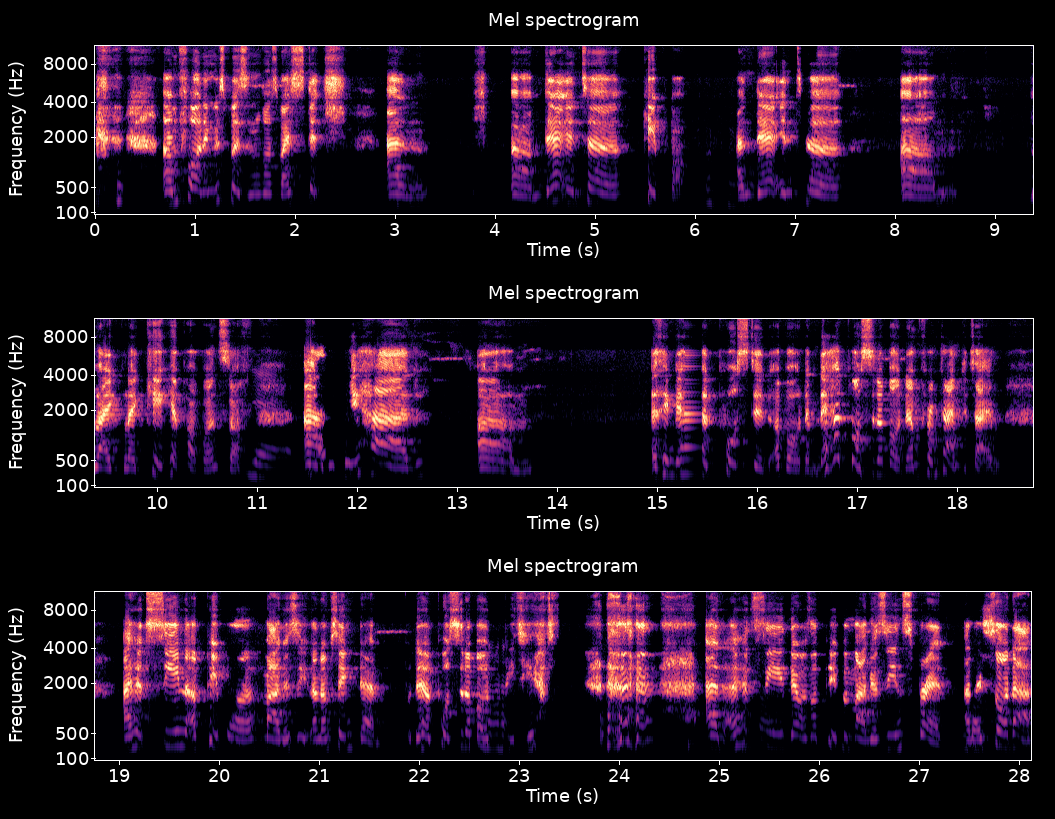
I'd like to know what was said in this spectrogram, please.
I'm following this person who goes by Stitch, and um, they're into K-pop, Mhm. and they're into um, like like K hip hop and stuff. Yeah. And they had, um, I think they had posted about them. They had posted about them from time to time. I had seen a paper magazine, and I'm saying them. They had posted about BTS. and I had seen there was a paper magazine spread, and I Mhm. saw that,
